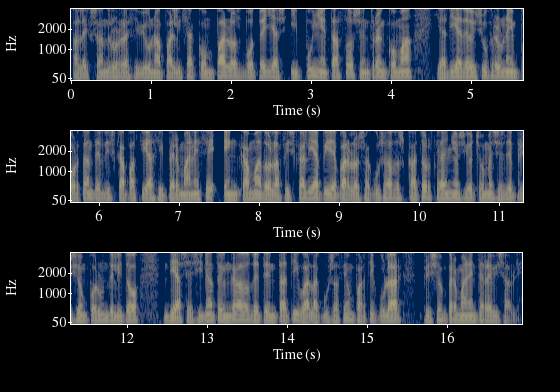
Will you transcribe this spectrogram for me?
Alexandru recibió una paliza con palos, botellas y puñetazos, entró en coma y a día de hoy sufre una importante discapacidad y permanece encamado. La Fiscalía pide para los acusados 14 años y 8 meses de prisión por un delito de asesinato en grado de tentativa. La acusación particular, prisión permanente revisable.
